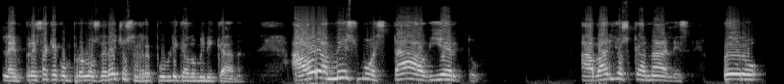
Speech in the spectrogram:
la empresa que compró los derechos en República Dominicana. Ahora mismo está abierto a varios canales, pero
